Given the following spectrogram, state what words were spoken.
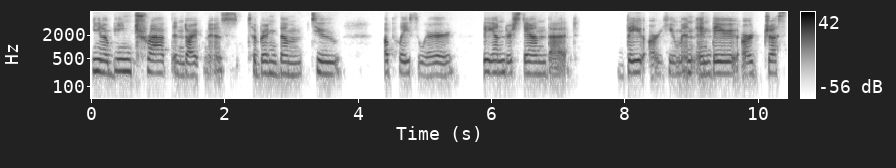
you know being trapped in darkness to bring them to a place where they understand that they are human and they are just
